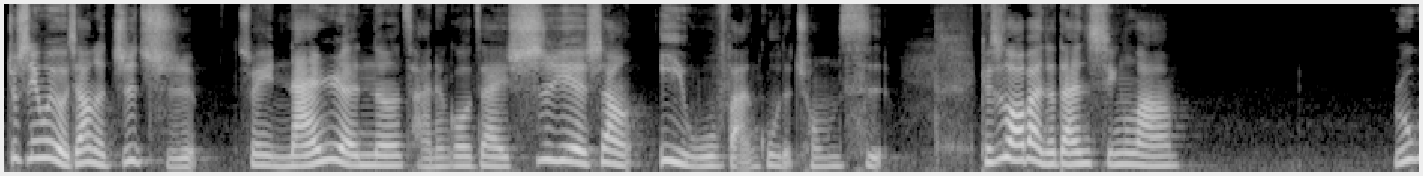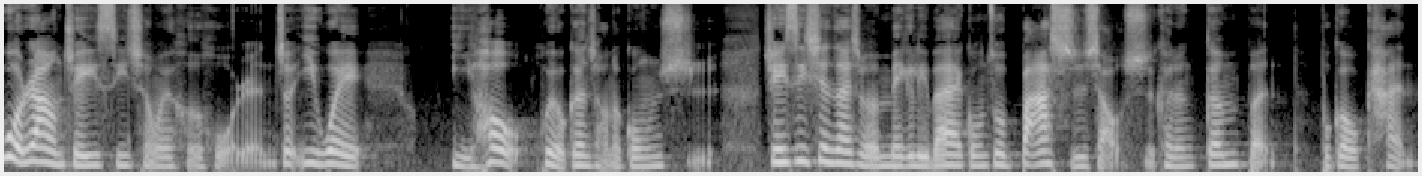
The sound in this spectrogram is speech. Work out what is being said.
就是因为有这样的支持。”所以男人呢，才能够在事业上义无反顾的冲刺。可是老板就担心啦，如果让 JC 成为合伙人，这意味以后会有更长的工时。JC 现在什么每个礼拜工作八十小时，可能根本不够看。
